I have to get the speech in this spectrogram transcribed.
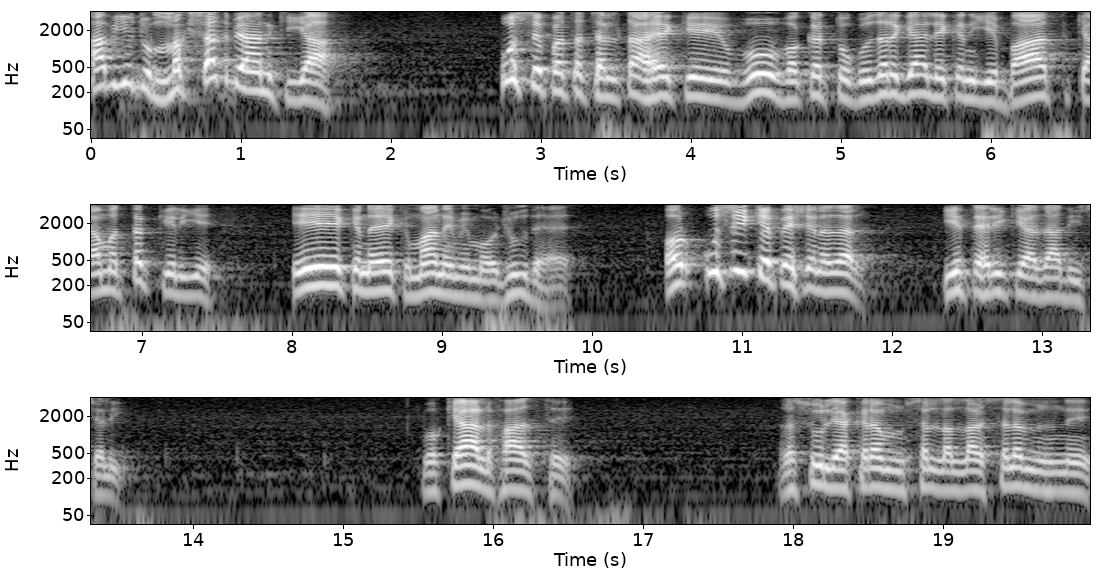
अब ये जो मकसद बयान किया उससे पता चलता है कि वो वक़्त तो गुजर गया, लेकिन ये बात क्यामत तक के लिए एक न एक माने में मौजूद है। और उसी के पेश नज़र ये तहरीक आज़ादी चली। वो क्या अल्फाज थे? रसूल अकरम सल्लल्लाहु ने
